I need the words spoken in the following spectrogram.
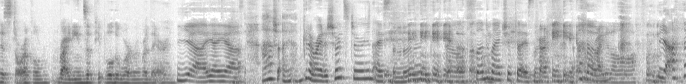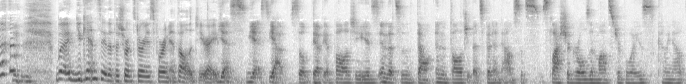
historical writings of people who were over there. Yeah, yeah, yeah. Ash, I, I'm gonna write a short story in Iceland. Yeah. I'll fund my trip to Iceland. Right, I'll write it all off. Yeah, but you can't say that the short story is for an anthology, right? Yes, yes, yeah. So yeah, the anthology is, and that's an, an anthology that's been announced. It's Slasher Girls and Monster Boys coming out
